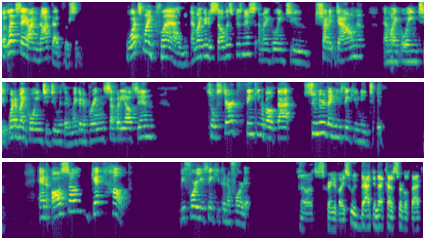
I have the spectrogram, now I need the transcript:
But let's say I'm not that person what's my plan? Am I going to sell this business? Am I going to shut it down? Am I going to, what am I going to do with it? Am I going to bring somebody else in? So start thinking about that sooner than you think you need to. And also get help before you think you can afford it. Oh, that's great advice. We back, and that kind of circles back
